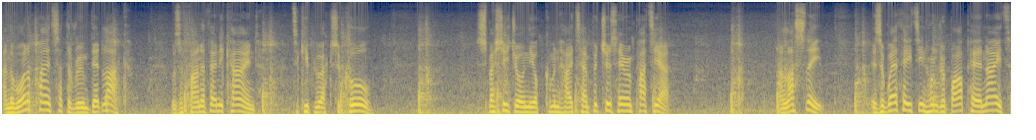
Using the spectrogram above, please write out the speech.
And the one appliance that the room did lack was a fan of any kind to keep you extra cool, especially during the upcoming high temperatures here in Pattaya. And lastly, is it worth 1800 baht per night?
